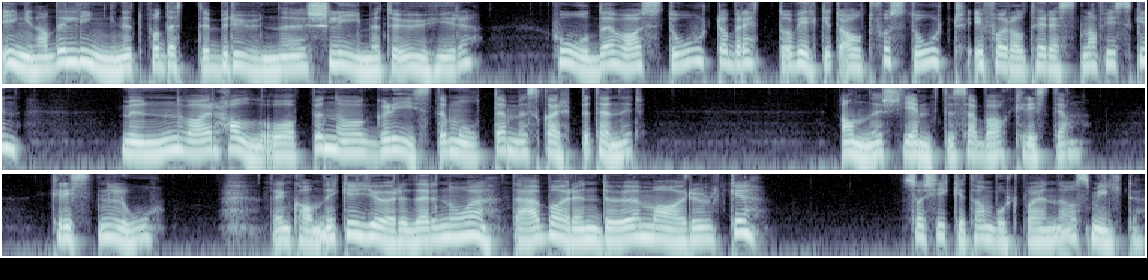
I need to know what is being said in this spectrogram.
Ingen hadde lignet på dette brune, slimete uhyret. Hodet var stort og bredt og virket altfor stort i forhold til resten av fisken. Munnen var halvåpen og gliste mot dem med skarpe tenner. Anders gjemte seg bak Christian. Kristen lo. Den kan ikke gjøre dere noe, det er bare en død marulke. Så kikket han bort på henne og smilte.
